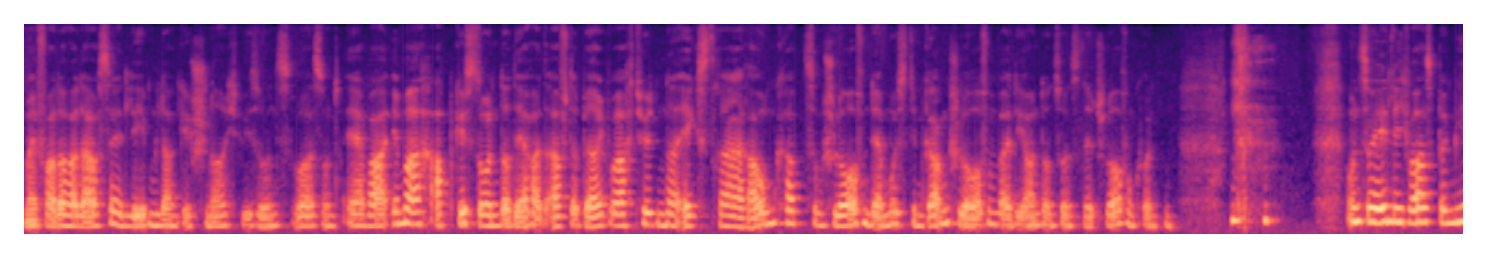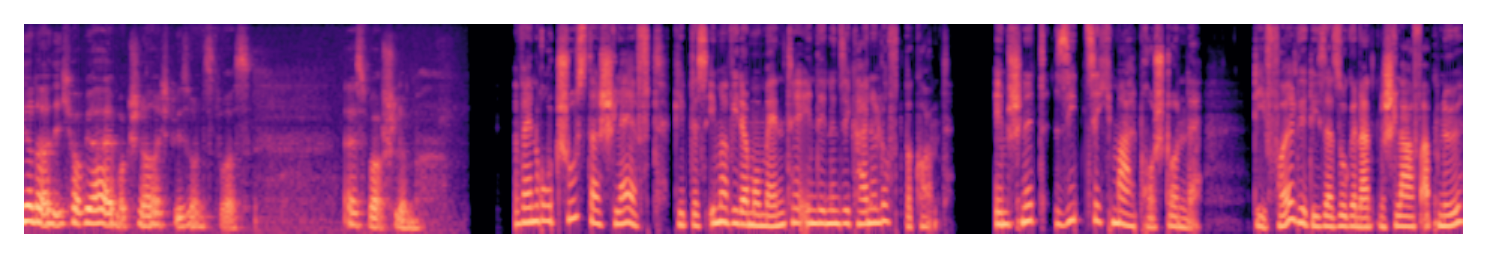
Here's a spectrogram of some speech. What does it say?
Mein Vater hat auch sein Leben lang geschnarcht wie sonst was und er war immer abgesondert. Er hat auf der Bergwachthütte einen extra Raum gehabt zum Schlafen. Der musste im Gang schlafen, weil die anderen sonst nicht schlafen konnten. und so ähnlich war es bei mir dann. Ich habe ja immer geschnarcht wie sonst was. Es war schlimm. Wenn Ruth Schuster schläft, gibt es immer wieder Momente, in denen sie keine Luft bekommt. Im Schnitt 70 Mal pro Stunde. Die Folge dieser sogenannten Schlafapnoe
